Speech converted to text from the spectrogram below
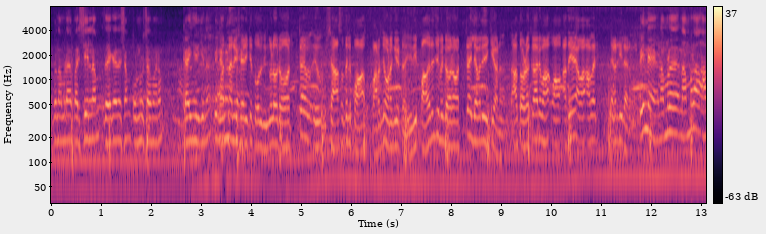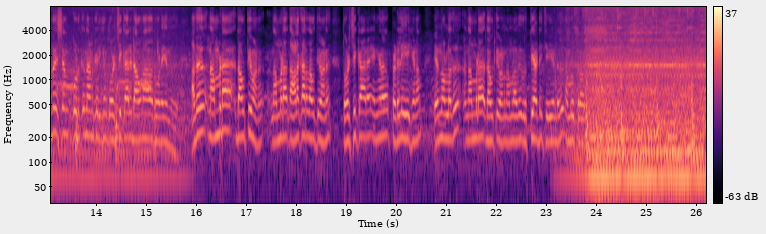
ഇപ്പൊ നമ്മുടെ പരിശീലനം ഏകദേശം തൊണ്ണൂറ് ശതമാനം കഴിഞ്ഞിരിക്കുന്നത് പിന്നെ എനിക്ക് തോന്നി നിങ്ങൾ ഒരു ഒറ്റ ശ്വാസത്തിൽ പറഞ്ഞു തുടങ്ങിയിട്ട് ഇത് പതിനഞ്ച് മിനിറ്റ് ഒറ്റ ലെവലിൽ നിൽക്കുകയാണ് ആ തുഴക്കാർ അതേ എനർജിയിലായിരുന്നു പിന്നെ നമ്മൾ നമ്മൾ ആവേശം കൊടുക്കുന്ന കണക്കായിരിക്കും തുഴച്ചിക്കാർ ഡൗൺ ആകാതെ തുടങ്ങുന്നത്. അത് നമ്മുടെ ദൗത്യമാണ്. നമ്മുടെ താളക്കാരുടെ ദൗത്യമാണ്. തുഴച്ചിക്കാരെ എങ്ങനെ പെടൽ ചെയ്യിക്കണം എന്നുള്ളത് നമ്മുടെ ദൗത്യമാണ്. നമ്മളത് വൃത്തിയായിട്ട് ചെയ്യേണ്ടത് നമ്മൾ ഉത്തരവാദിത്വം. you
